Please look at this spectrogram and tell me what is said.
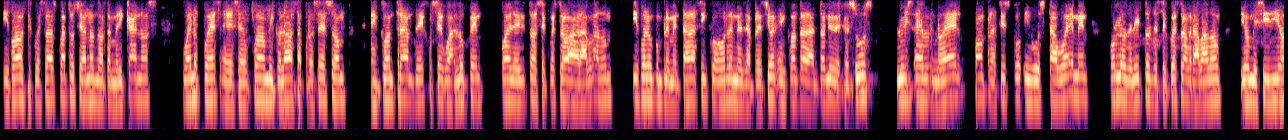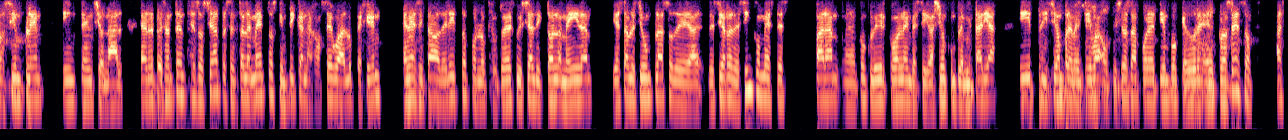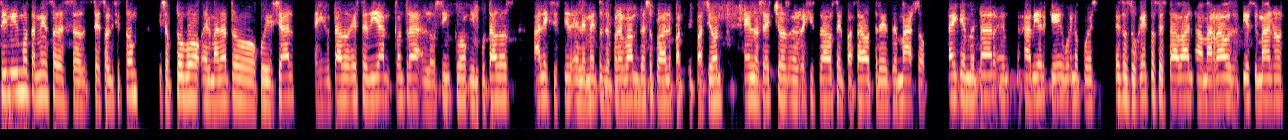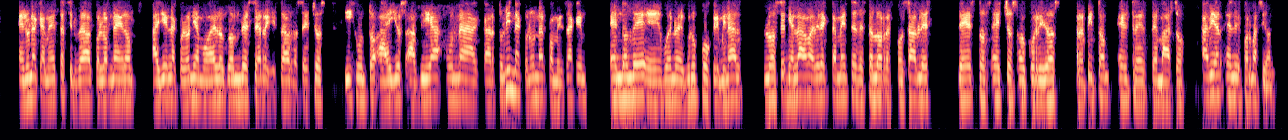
y fueron secuestrados cuatro ciudadanos norteamericanos, bueno, pues eh, se fueron vinculados a proceso en contra de José Guadalupe por el delito de secuestro agravado y fueron complementadas cinco órdenes de aprehensión en contra de Antonio de Jesús, Luis Eber Noel, Juan Francisco y Gustavo M. por los delitos de secuestro agravado y homicidio simple intencional. El representante social presentó elementos que implican a José Guadalupe G en el citado delito, por lo que la autoridad judicial dictó la medida y estableció un plazo de, cierre de cinco meses para eh, concluir con la investigación complementaria y prisión preventiva oficiosa por el tiempo que dure el proceso. Asimismo, también se solicitó y se obtuvo el mandato judicial ejecutado este día contra los cinco imputados al existir elementos de prueba de su probable participación en los hechos registrados el pasado 3 de marzo. Hay que comentar, eh, Javier, que, bueno, pues esos sujetos estaban amarrados de pies y manos en una camioneta silbada color negro allí en la colonia Modelos donde se registraron los hechos y junto a ellos había una cartulina con un narcomensaje en donde, eh, bueno, el grupo criminal lo señalaba directamente de ser los responsables de estos hechos ocurridos, repito, el 3 de marzo. Javier, en la información.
